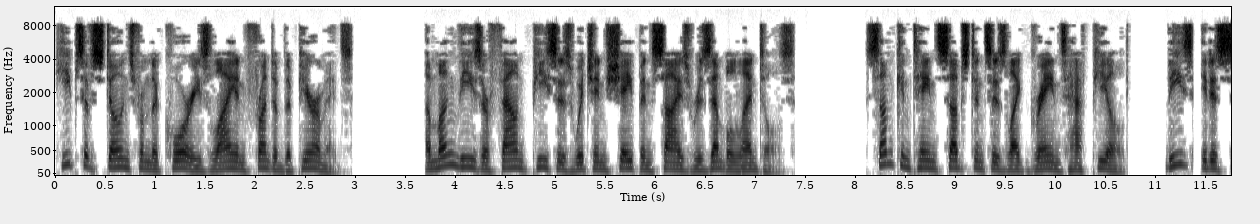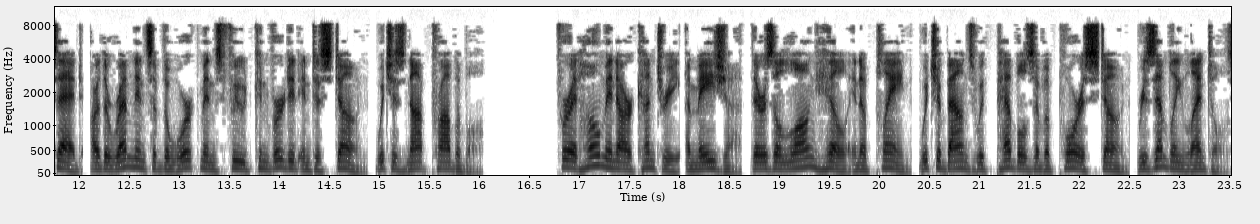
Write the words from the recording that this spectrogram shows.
Heaps of stones from the quarries lie in front of the pyramids. Among these are found pieces which in shape and size resemble lentils. Some contain substances like grains half peeled. These, it is said, are the remnants of the workman's food converted into stone, which is not probable. For at home in our country Amasia, there is a long hill in a plain, which abounds with pebbles of a porous stone, resembling lentils.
